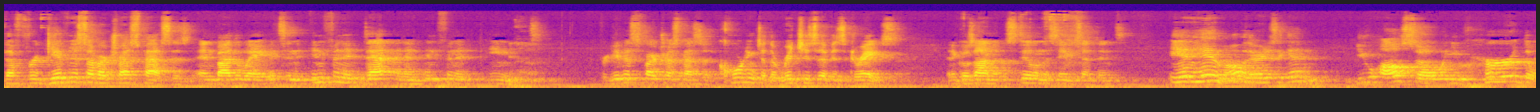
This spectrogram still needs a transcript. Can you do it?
the forgiveness of our trespasses. And by the way, it's an infinite debt and an infinite payment Forgive us of our trespasses according to the riches of his grace. And it goes on still in the same sentence. In him, oh, there it is again. You also, when you heard the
